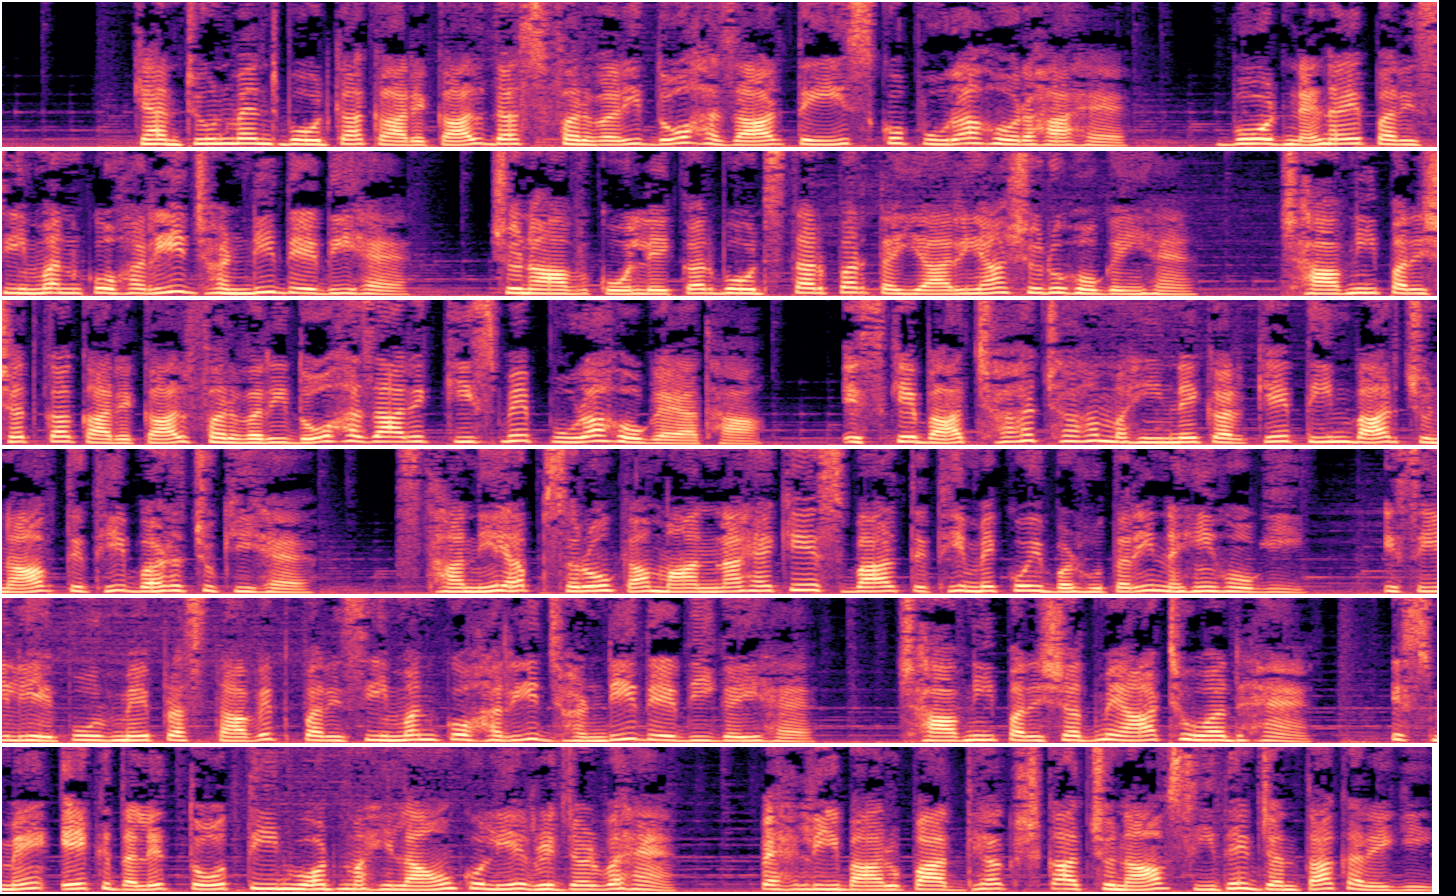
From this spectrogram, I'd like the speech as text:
कैंटोनमेंट बोर्ड का कार्यकाल 10 फरवरी 2023 को पूरा हो रहा है। बोर्ड ने नए परिसीमन को हरी झंडी दे दी है। चुनाव को लेकर बोर्ड स्तर पर तैयारियाँ शुरू हो गई हैं। छावनी परिषद का कार्यकाल फरवरी 2021 में पूरा हो गया था। इसके बाद छह छह महीने करके तीन बार चुनाव तिथि बढ़ चुकी है। स्थानीय अफसरों का मानना है कि इस बार तिथि में कोई बढ़ोतरी नहीं होगी। इसीलिए पूर्व में प्रस्तावित परिसीमन को हरी झंडी दे दी गई है छावनी परिषद में आठ वार्ड हैं। इसमें एक दलित तो तीन वार्ड महिलाओं को लिए रिज़र्व हैं। पहली बार उपाध्यक्ष का चुनाव सीधे जनता करेगी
